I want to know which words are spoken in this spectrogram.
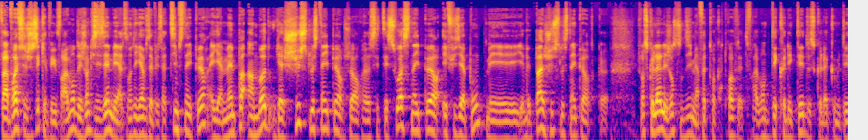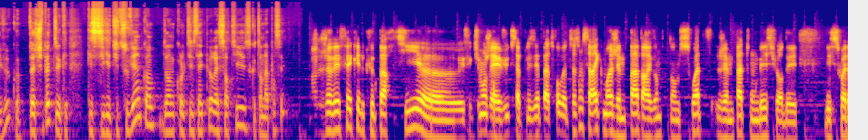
Enfin bref, je sais qu'il y avait eu vraiment des gens qui disaient Mais attendez, les gars, vous appelez ça Team Sniper et il n'y a même pas un mode où il y a juste le sniper. Genre, c'était soit sniper et fusil à pompe, mais il n'y avait pas juste le sniper. Je pense que là, les gens se sont dit Mais en fait, 343, vous êtes vraiment déconnectés de ce que la communauté veut. Quoi. Je sais pas, tu- te souviens quand, quand le Team Sniper est sorti, ce que tu en as pensé? J'avais fait quelques parties. euh, effectivement, j'avais vu que ça plaisait pas trop. Bah, De toute façon, c'est vrai que moi, j'aime pas, par exemple, dans le SWAT, j'aime pas tomber sur des, des SWAT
